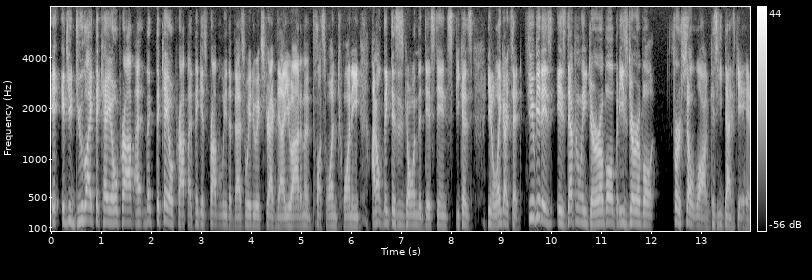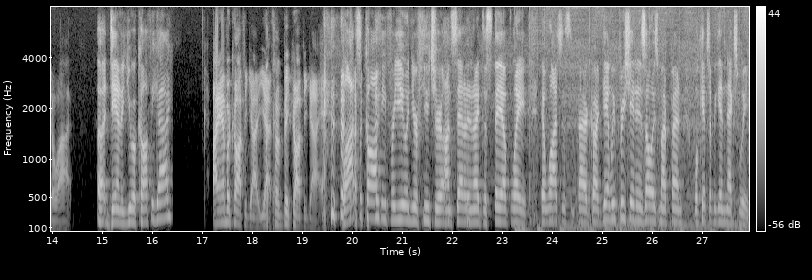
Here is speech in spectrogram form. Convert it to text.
If you do like the KO prop, I, the, the KO prop, I think is probably the best way to extract value out of him. Plus 120. I don't think this is going the distance because, you know, like I said, Fugitt is is definitely durable, but he's durable for so long because he does get hit a lot. Uh, Dan, are you a coffee guy? I am a coffee guy. Yes, okay. I'm a big coffee guy. Lots of coffee for you in your future on Saturday night to stay up late and watch this entire card. Dan, we appreciate it as always, my friend. We'll catch up again next week.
